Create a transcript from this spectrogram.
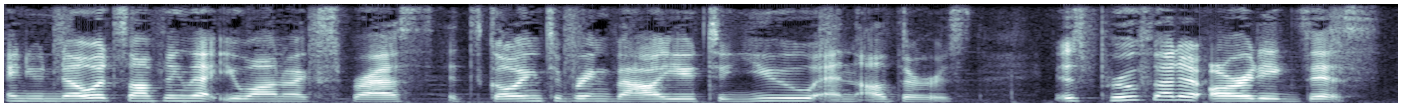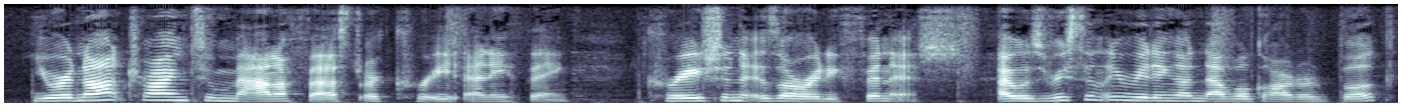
and you know it's something that you want to express, it's going to bring value to you and others, is proof that it already exists. You are not trying to manifest or create anything. Creation is already finished. I was recently reading a Neville Goddard book,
